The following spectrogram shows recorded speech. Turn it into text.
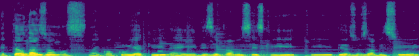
Então nós vamos né, concluir aqui né, e dizer para vocês que, que Deus os abençoe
